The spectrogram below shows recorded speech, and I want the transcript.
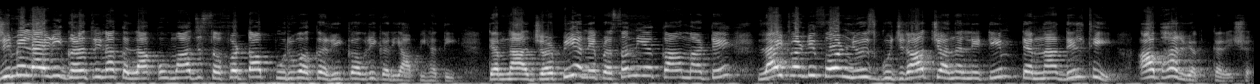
જીમેલ આઈડી ગણતરીના કલાકોમાં જ સફળતાપૂર્વક રિકવરી કરી આપી હતી. તેમના ઝડપી અને પ્રસન્નીય કામ માટે live twenty four news Gujarat ચેનલની ટીમ તેમના દિલથી આભાર વ્યક્ત કરે છે.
